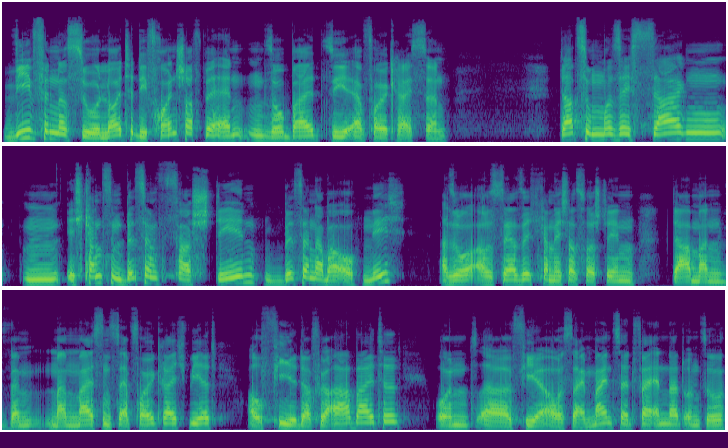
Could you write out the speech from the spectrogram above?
Wie findest du Leute, die Freundschaft beenden, sobald sie erfolgreich sind? Dazu muss ich sagen, hm, ich kann es ein bisschen verstehen, ein bisschen aber auch nicht. Also aus der Sicht kann ich das verstehen, da man, wenn man meistens erfolgreich wird, auch viel dafür arbeitet und äh, viel aus seinem Mindset verändert und so.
